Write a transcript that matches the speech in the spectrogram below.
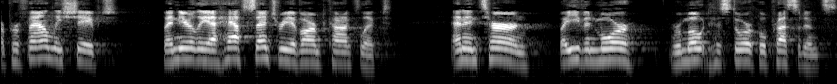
are profoundly shaped by nearly a half century of armed conflict, and in turn, by even more remote historical precedents.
